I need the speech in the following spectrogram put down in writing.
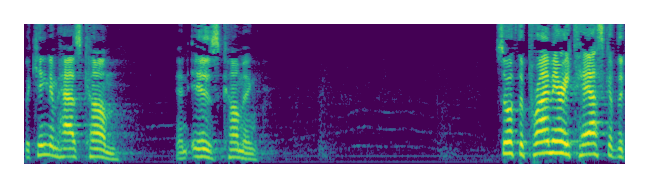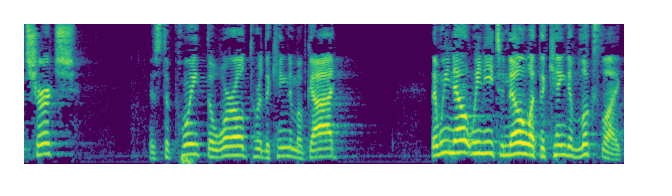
The kingdom has come and is coming. So if the primary task of the church is to point the world toward the kingdom of God, then we know we need to know what the kingdom looks like.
